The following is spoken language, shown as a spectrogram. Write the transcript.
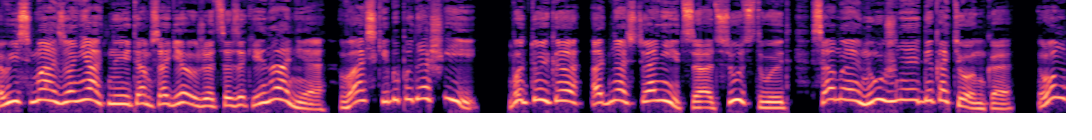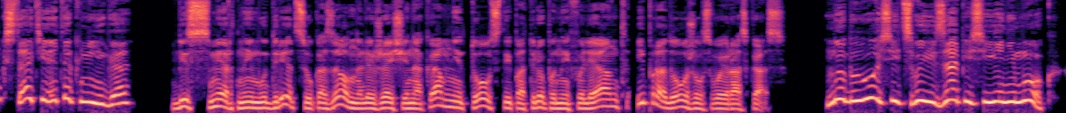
Весьма занятные там содержатся заклинания, Ваське бы подошли. Вот только одна страница отсутствует, самая нужная для котенка. Он, кстати, эта книга. Бессмертный мудрец указал на лежащий на камне толстый потрепанный фолиант и продолжил свой рассказ. «Но бросить свои записи я не мог,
